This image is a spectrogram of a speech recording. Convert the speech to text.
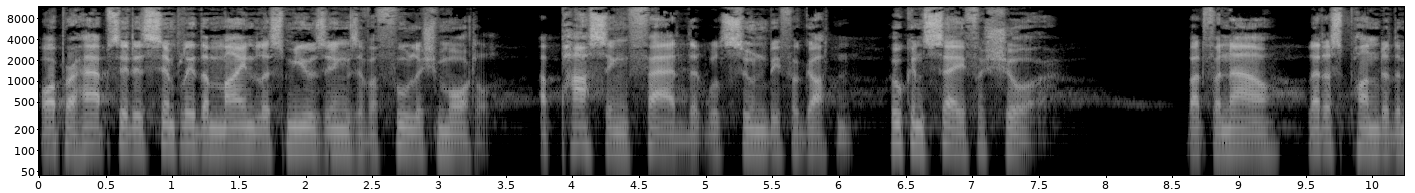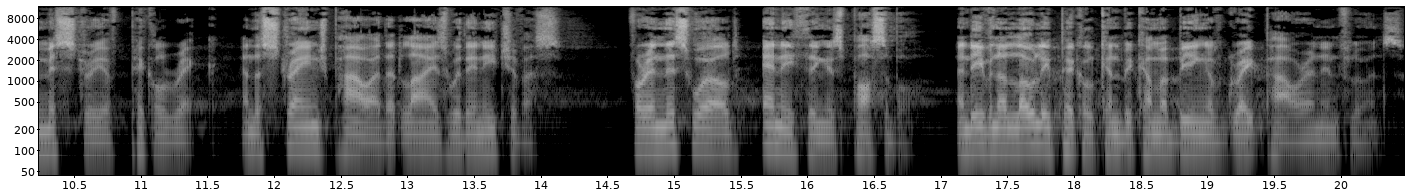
Or perhaps it is simply the mindless musings of a foolish mortal a passing fad that will soon be forgotten. Who can say for sure? But for now, let us ponder the mystery of Pickle Rick and the strange power that lies within each of us. For in this world, anything is possible, and even a lowly pickle can become a being of great power and influence.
